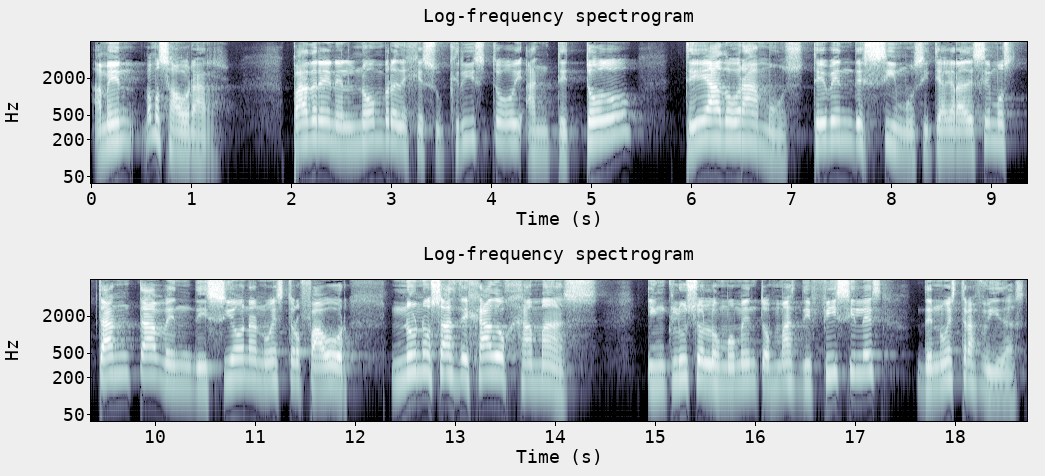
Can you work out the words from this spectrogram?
Amén. Vamos a orar. Padre, en el nombre de Jesucristo, hoy ante todo te adoramos, te bendecimos y te agradecemos tanta bendición a nuestro favor. No nos has dejado jamás incluso en los momentos más difíciles de nuestras vidas.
